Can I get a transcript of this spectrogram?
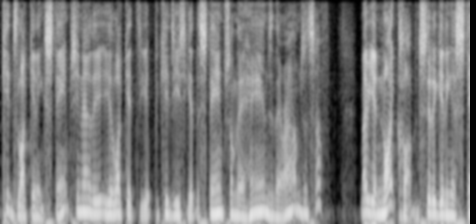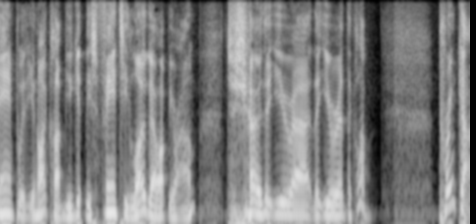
kids like getting stamps. You know, the, you like get the kids used to get the stamps on their hands and their arms and stuff. Maybe a nightclub instead of getting a stamp with your nightclub, you get this fancy logo up your arm to show that you uh, that you were at the club. Prinker,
